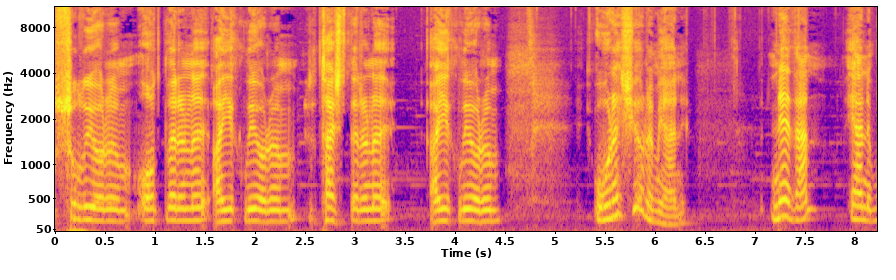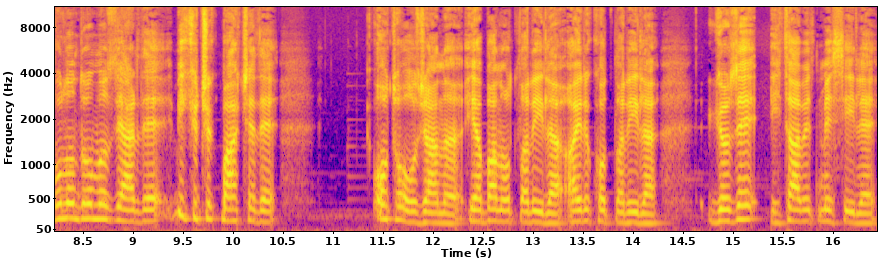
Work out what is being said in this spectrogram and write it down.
suluyorum, otlarını ayıklıyorum, taşlarını ayıklıyorum. Uğraşıyorum yani. Neden? Yani bulunduğumuz yerde bir küçük bahçede ot olacağına, yaban otlarıyla, ayrı otlarıyla göze hitap etmesiyle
